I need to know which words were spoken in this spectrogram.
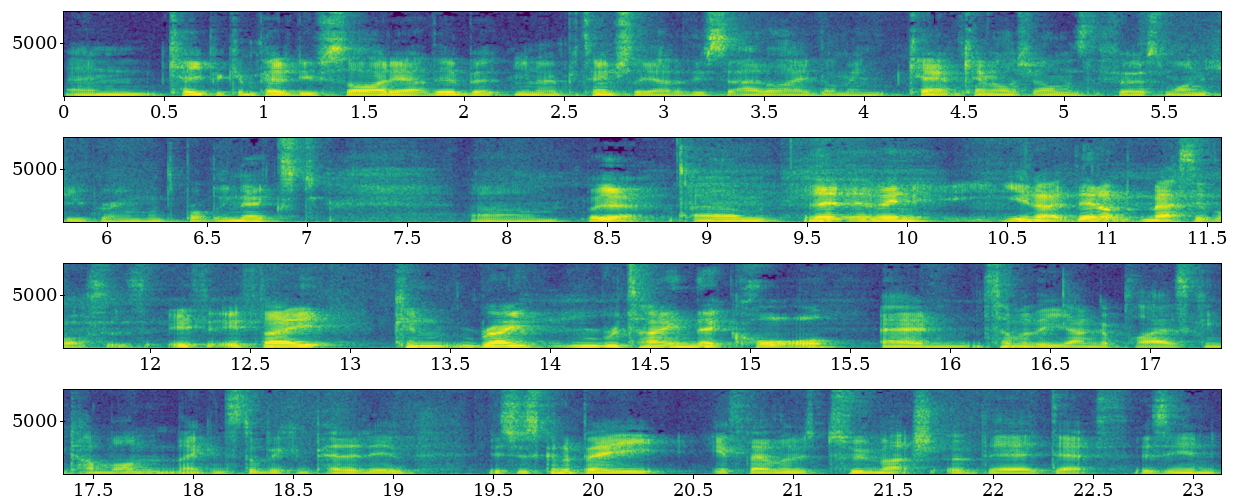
and keep a competitive side out there. But you know, potentially out of this Adelaide, I mean, Cam Ellis Yolmen's the first one. Hugh Greenwood's probably next. Um, but yeah, um, I mean, you know, they're not massive losses. If if they can re- retain their core and some of the younger players can come on, they can still be competitive. It's just going to be if they lose too much of their depth, as in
